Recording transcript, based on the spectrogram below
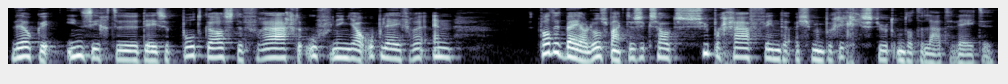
welke inzichten deze podcast, de vraag, de oefening jou opleveren en wat dit bij jou losmaakt. Dus ik zou het super gaaf vinden als je me een berichtje stuurt om dat te laten weten.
